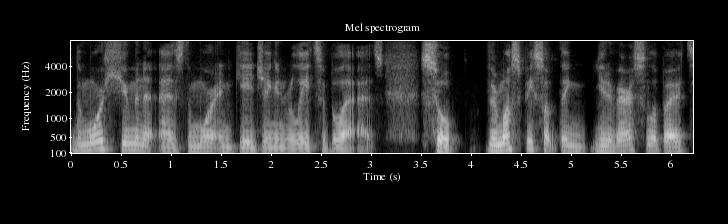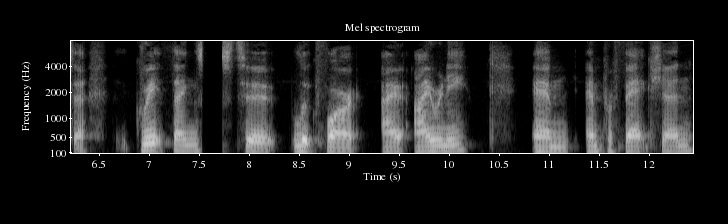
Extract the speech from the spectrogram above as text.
the more human it is the more engaging and relatable it is so there must be something universal about it great things to look for irony um, imperfection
